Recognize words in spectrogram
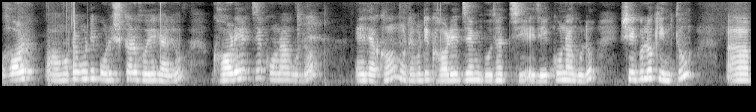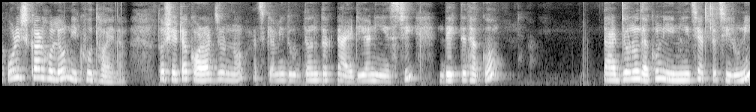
ঘর মোটামুটি পরিষ্কার হয়ে গেলেও ঘরের যে কোনাগুলো, এই দেখো, মোটামুটি ঘরের যে আমি বোঝাচ্ছি, এই যে কোনাগুলো, সেগুলো কিন্তু পরিষ্কার হলেও নিখুঁত হয় না। তো সেটা করার জন্য আজকে আমি দুর্দান্ত একটা আইডিয়া নিয়ে এসেছি। দেখতে থাকো। তার জন্য দেখো নিয়ে নিয়েছি একটা চিরুনি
